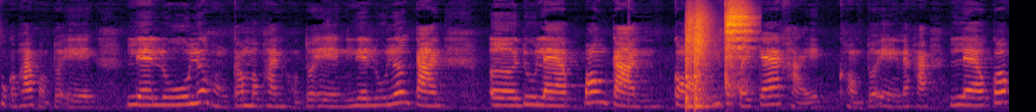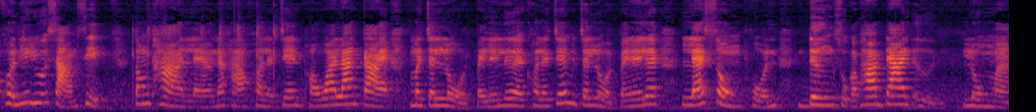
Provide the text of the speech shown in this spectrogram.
สุขภาพของตัวเอง เรียนรู้เรื่องของกรรมพันธุ์ของตัวเอง เรียนรู้เรื่องการเออดูแลป้องกันก่อนที่จะไปแก้ไขของตัวเองนะคะ แล้วก็คนที่อายุ 30 ต้องทานแล้วนะคะคอลลาเจนเพราะว่าร่างกายมันจะโหลดไปเรื่อยๆคอลลาเจนมันจะโหลดไปเรื่อยๆ และส่งผลดึงสุขภาพด้านอื่นลงมา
